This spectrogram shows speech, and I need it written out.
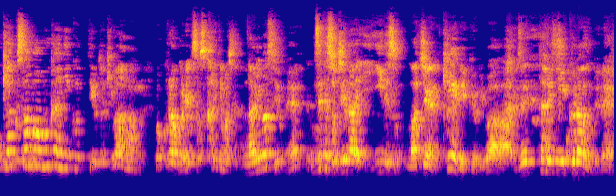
お客様を迎えに行くっていう時は、まあクラウンかレクサス借りてましたから。なりますよね。絶対そっちがいいですもん。間違いない。K で行くよりは、絶対にクラウンでね、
